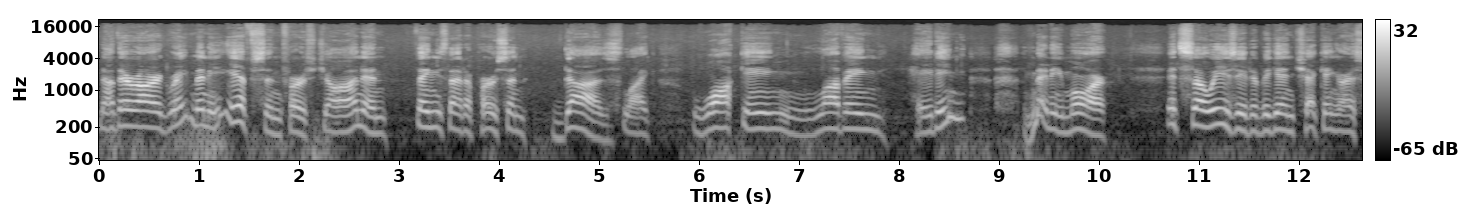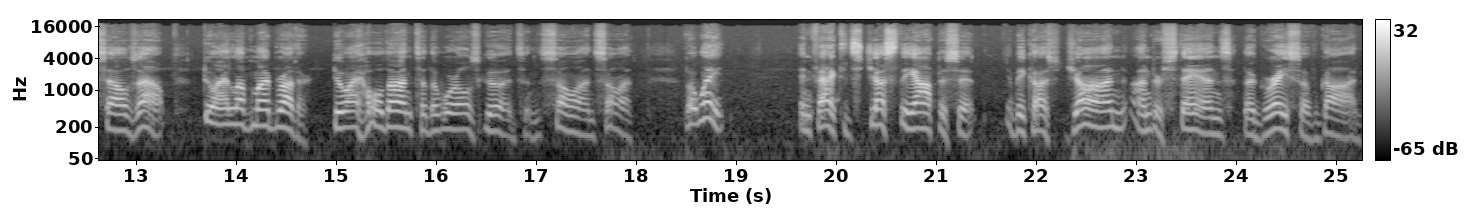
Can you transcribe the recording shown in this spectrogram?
Now there are a great many ifs in 1 John and things that a person does, like walking, loving, hating, many more. It's so easy to begin checking ourselves out. Do I love my brother? Do I hold on to the world's goods? And so on, so on. But wait, in fact, it's just the opposite because John understands the grace of God.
